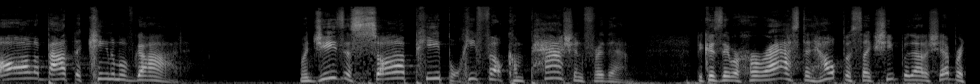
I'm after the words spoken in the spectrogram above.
all about the kingdom of God. When Jesus saw people, he felt compassion for them because they were harassed and helpless like sheep without a shepherd.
